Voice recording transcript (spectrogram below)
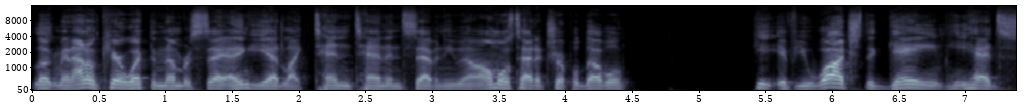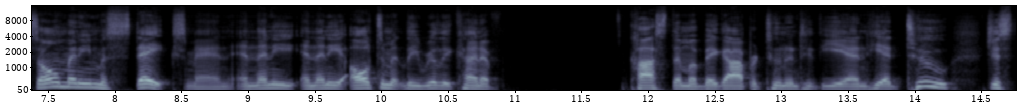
look, man, I don't care what the numbers say. I think he had like 10, 10, and 7. He almost had a triple double. He, if you watch the game, he had so many mistakes, man. And then he and then he ultimately really kind of cost them a big opportunity at the end. He had two just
